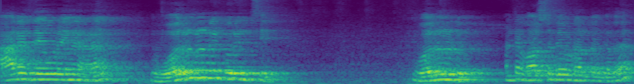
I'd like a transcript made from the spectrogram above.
ఆర్య దేవుడైన వరుణుడి గురించి వరుణుడు. అంటే వర్షదేవుడు అంటాం కదా.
